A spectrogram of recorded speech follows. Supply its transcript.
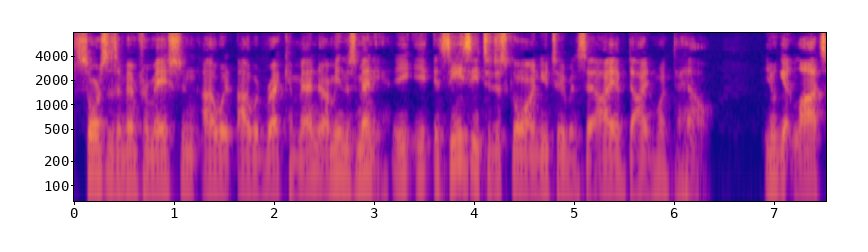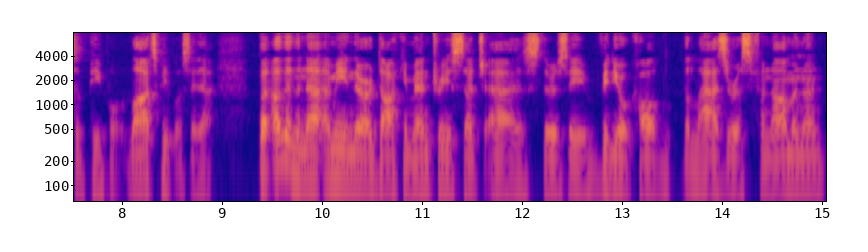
sources of information I would I would recommend. I mean, there's many. It's easy to just go on YouTube and say I have died and went to hell. You'll get lots of people, lots of people say that. But other than that, I mean, there are documentaries such as there's a video called The Lazarus Phenomenon.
